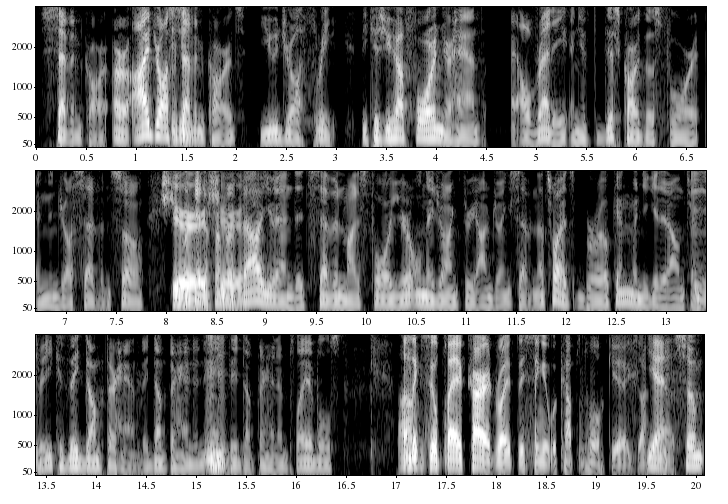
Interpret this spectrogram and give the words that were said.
seven cards, or I draw Mhm. seven cards, you draw three because you have four in your hand. Already, and you have to discard those four and then draw seven. So Sure, you look at it from sure. a value end, it's seven minus four. You're only drawing three. I'm drawing seven. That's why it's broken when you get it on turn Mm. three because they dump their hand. They dump their hand in ink. They dump their hand in playables. and Um, they can still play a card, right? If they sing it with Captain Hook, yeah, exactly. yeah. So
